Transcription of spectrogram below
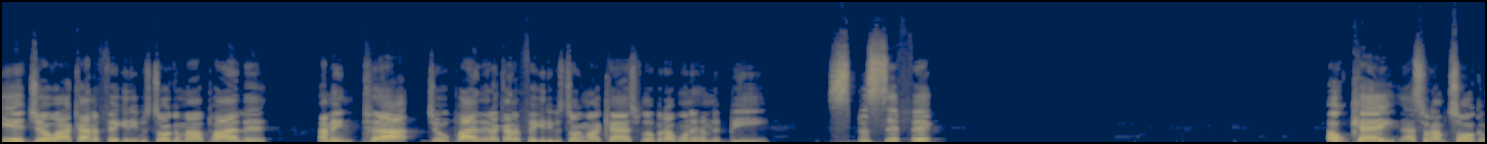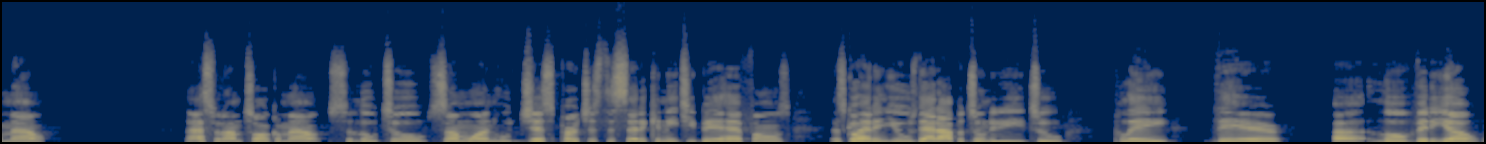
Yeah, Joe, I kind of figured he was talking about Pilot. I mean, Joe Pilot. I kind of figured he was talking about cash flow, but I wanted him to be specific. Okay, that's what I'm talking about. That's what I'm talking about. Salute to someone who just purchased a set of Kenichi Bear headphones. Let's go ahead and use that opportunity to play their uh, little video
